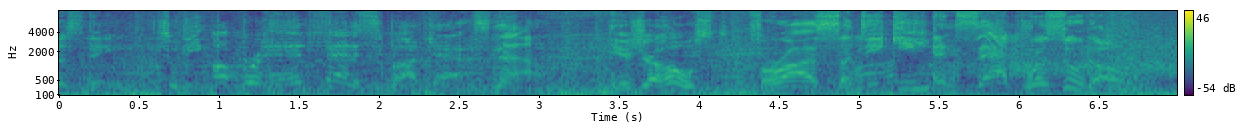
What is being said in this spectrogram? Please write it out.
listening to the Upper Hand Fantasy Podcast. Now, here's your host, Faraz Sadiki and Zach Rizzuto.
